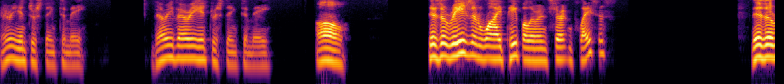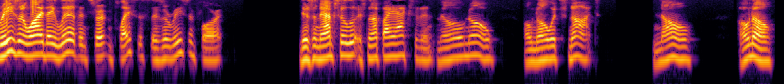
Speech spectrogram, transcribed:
Very interesting to me. Very, very interesting to me. Oh, there's a reason why people are in certain places. There's a reason why they live in certain places. There's a reason for it. There's an absolute, it's not by accident. No, no. Oh, no, it's not. No. Oh, no.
